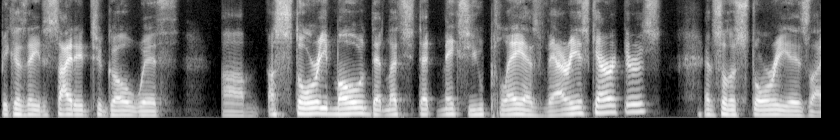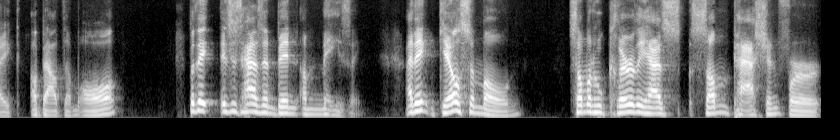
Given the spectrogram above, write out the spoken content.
because they decided to go with um, a story mode that lets that makes you play as various characters, and so the story is like about them all. But they, it just hasn't been amazing. I think Gail Simone, someone who clearly has some passion for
